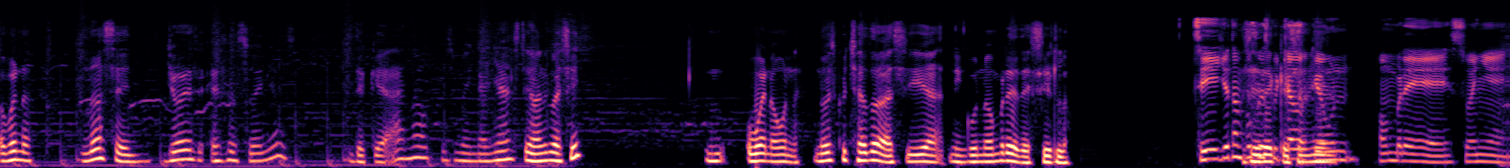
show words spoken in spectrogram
bueno, no sé, yo esos sueños de que, ah, no, pues me engañaste o algo así. Bueno, una, no he escuchado así a ningún hombre decirlo. Sí, yo tampoco he escuchado que, un hombre sueñe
